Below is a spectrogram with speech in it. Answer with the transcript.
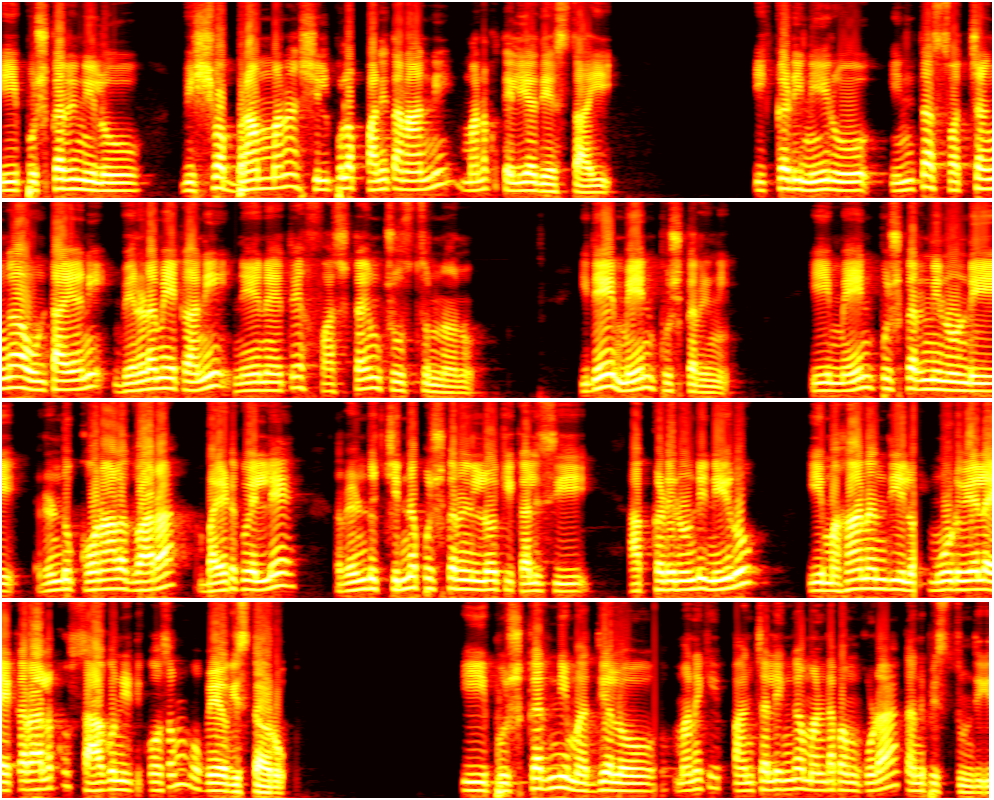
ఈ పుష్కరిణిలు విశ్వబ్రాహ్మణ శిల్పుల పనితనాన్ని మనకు తెలియజేస్తాయి. ఇక్కడి నీరు ఇంత స్వచ్ఛంగా ఉంటాయని వినడమే కానీ నేనైతే ఫస్ట్ టైం చూస్తున్నాను. ఇదే మెయిన్ పుష్కరిణి. ఈ మెయిన్ పుష్కరిణి నుండి రెండు కోణాల ద్వారా బయటకు వెళ్ళే రెండు చిన్న పుష్కరిణిలోకి కలిసి అక్కడి నుండి నీరు ఈ మహానందిలో మూడు వేల ఎకరాలకు సాగునీటి కోసం ఉపయోగిస్తారు. ఈ పుష్కరిణి మధ్యలో మనకి పంచలింగ మండపం కూడా కనిపిస్తుంది.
